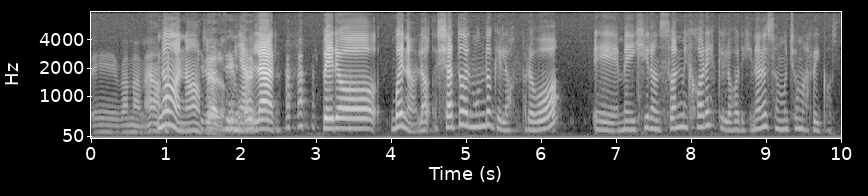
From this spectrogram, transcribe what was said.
eh, banana. No, no, ni hablar. Pero bueno, ya todo el mundo que los probó eh, me dijeron son mejores que los originales, son mucho más ricos.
